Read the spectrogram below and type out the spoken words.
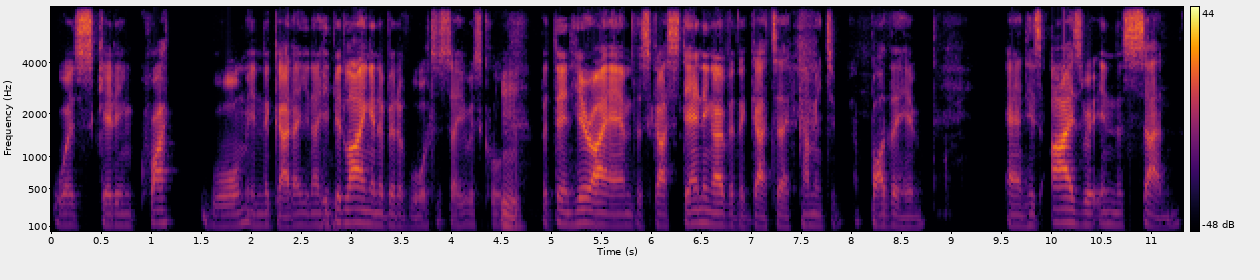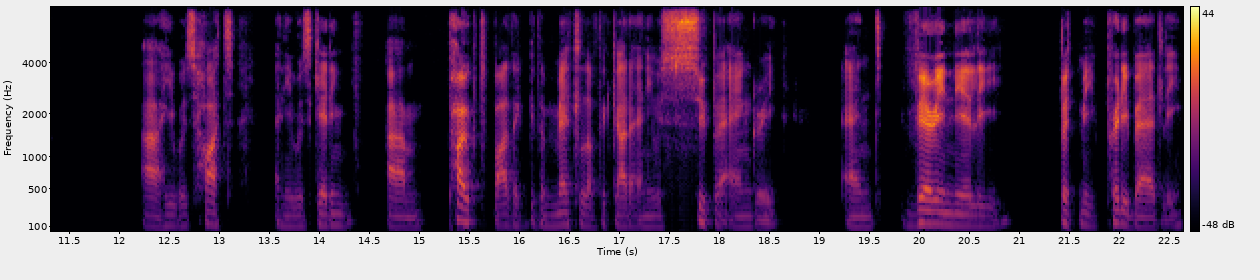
was getting quite warm in the gutter. You know, he'd been lying in a bit of water, so he was cool. Mm. But then here I am, this guy standing over the gutter, coming to bother him, and his eyes were in the sun. Uh, he was hot, and he was getting um, poked by the the metal of the gutter, and he was super angry, and very nearly bit me pretty badly.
